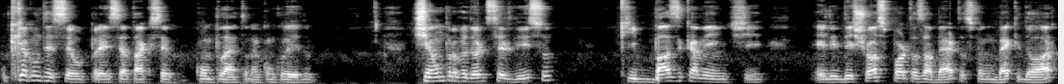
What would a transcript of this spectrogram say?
O que aconteceu para esse ataque ser completo, né, concluído? Tinha um provedor de serviço que basicamente ele deixou as portas abertas, foi um backdoor.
